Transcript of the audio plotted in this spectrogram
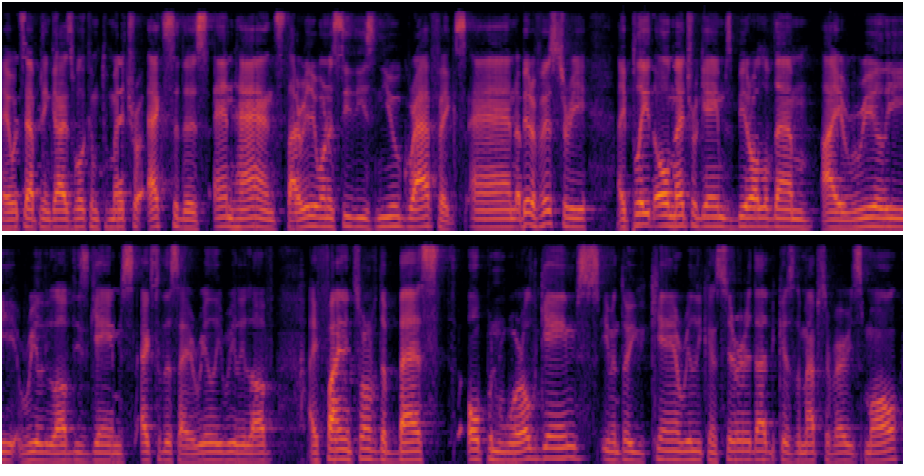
Hey, what's happening guys? Welcome to Metro Exodus Enhanced. I really want to see these new graphics and a bit of history. I played all Metro games, beat all of them. I really, really love these games. Exodus I really, really love. I find it's one of the best open world games, even though you can't really consider that because the maps are very small.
